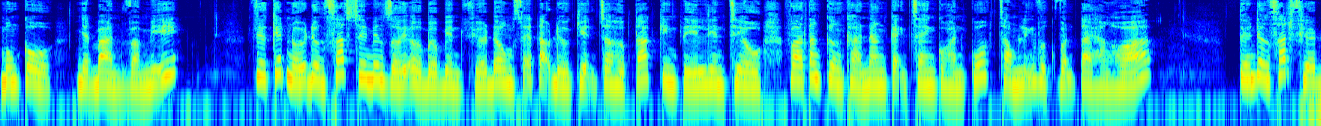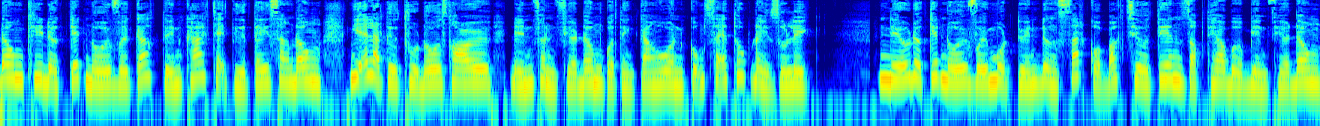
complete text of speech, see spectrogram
Mông Cổ, Nhật Bản và Mỹ. Việc kết nối đường sắt xuyên biên giới ở bờ biển phía đông sẽ tạo điều kiện cho hợp tác kinh tế liên triều và tăng cường khả năng cạnh tranh của Hàn Quốc trong lĩnh vực vận tải hàng hóa. Tuyến đường sắt phía đông khi được kết nối với các tuyến khác chạy từ Tây sang Đông, nghĩa là từ thủ đô Seoul đến phần phía đông của tỉnh Gangwon cũng sẽ thúc đẩy du lịch. Nếu được kết nối với một tuyến đường sắt của Bắc Triều Tiên dọc theo bờ biển phía đông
